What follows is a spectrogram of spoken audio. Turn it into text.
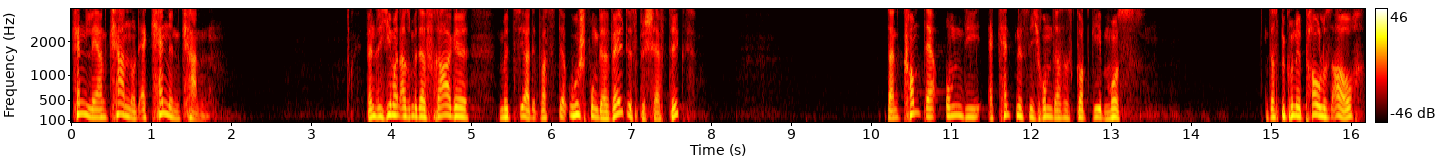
kennenlernen kann und erkennen kann. Wenn sich jemand also mit der Frage, mit, ja, was der Ursprung der Welt ist, beschäftigt, dann kommt er um die Erkenntnis nicht rum, dass es Gott geben muss. Und das begründet Paulus auch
